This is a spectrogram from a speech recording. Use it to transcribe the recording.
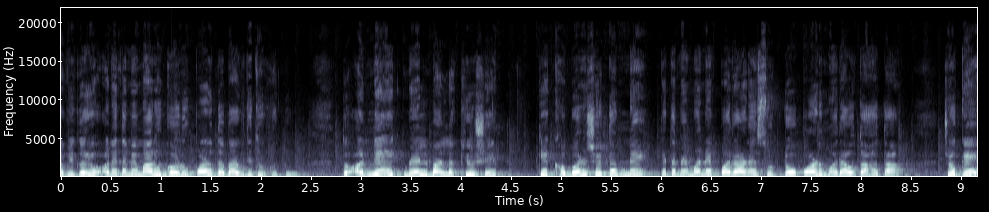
આવી ગયો અને તમે મારું ગળું પણ દબાવી દીધું હતું. તો અન્ય એક મેલમાં લખ્યું છે કે ખબર છે તમને કે તમે મને પરાણે સુટ્ટો પણ મરાવતા હતા? જો કે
